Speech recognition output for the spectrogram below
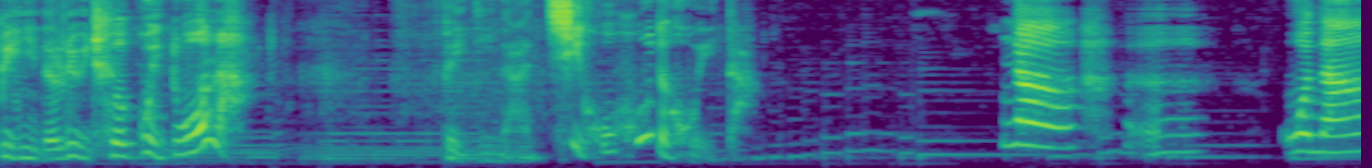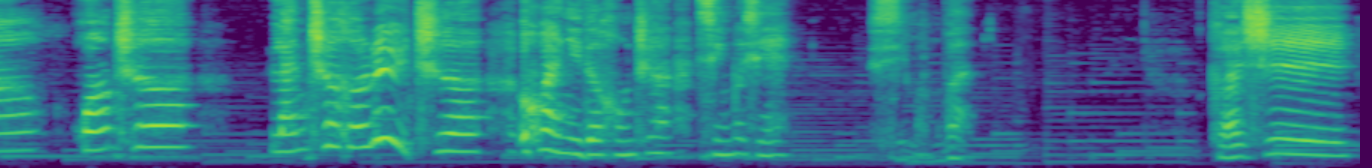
比你的绿车贵多了。费迪南气呼呼的回答：“那，嗯，我拿黄车、蓝车和绿车换你的红车，行不行？”西蒙问。“可是，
